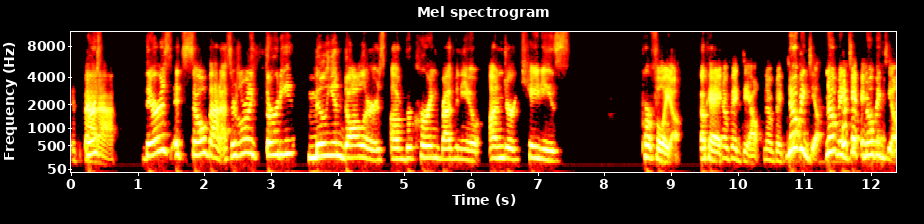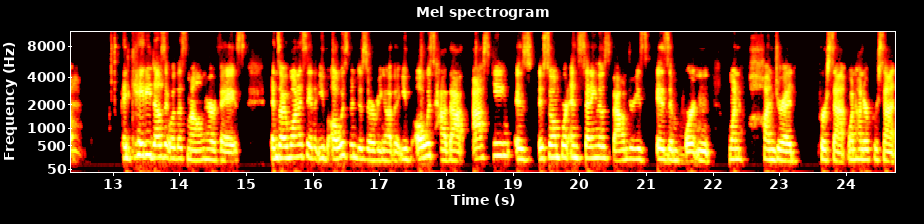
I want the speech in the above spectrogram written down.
it's badass. There is it's so badass. There's literally 30 million dollars of recurring revenue under Katie's portfolio. Okay. No big deal. No big deal. No big deal. No big deal. No big deal. And Katie does it with a smile on her face. And so I want to say that you've always been deserving of it. You've always had that. Asking is is so important and setting those boundaries is mm-hmm. important 100%. 100%.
